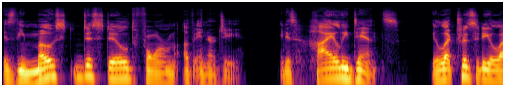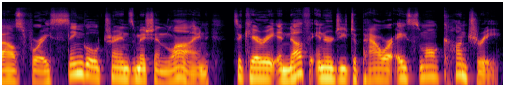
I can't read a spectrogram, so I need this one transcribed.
is the most distilled form of energy. It is highly dense. Electricity allows for a single transmission line to carry enough energy to power a small country.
